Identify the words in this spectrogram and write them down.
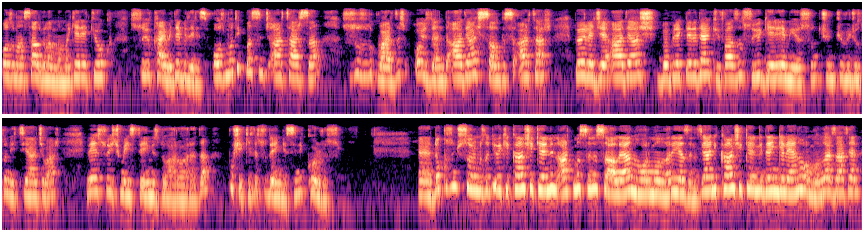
o zaman salgılanmama gerek yok. Suyu kaybedebiliriz. Ozmotik basınç artarsa susuzluk vardır. O yüzden de ADH salgısı artar. Böylece ADH böbreklere der ki fazla suyu geriyemiyorsun. Çünkü vücudun ihtiyacı var. Ve su içme isteğimiz doğar o arada. Bu şekilde su dengesini koruruz. E, dokuzuncu sorumuzda diyor ki kan şekerinin artmasını sağlayan hormonları yazınız. Yani kan şekerini dengeleyen hormonlar zaten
